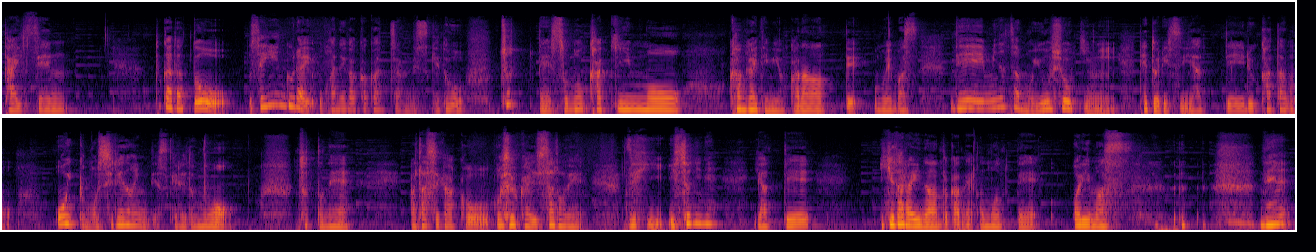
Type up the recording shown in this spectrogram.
対戦とかだと1000円ぐらいお金がかかっちゃうんですけどちょっとねその課金も考えてみようかなって思います。で皆さんも幼少期にテトリスやっている方も多いかもしれないんですけれどもちょっとね私がこうご紹介したので是非一緒にねやっていけたらいいなとかね思っております。ね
